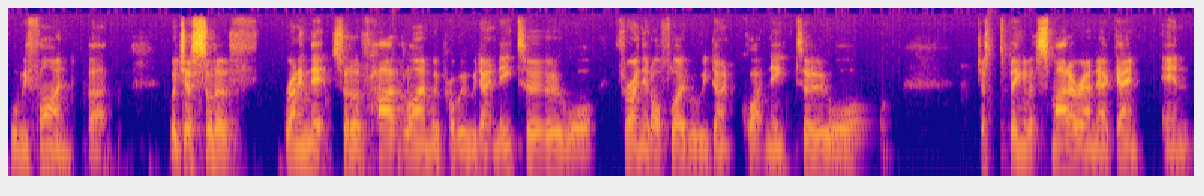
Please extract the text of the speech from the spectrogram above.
we'll be fine. But we're just sort of running that sort of hard line where probably we don't need to, or throwing that offload where we don't quite need to, or just being a bit smarter around our game. And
